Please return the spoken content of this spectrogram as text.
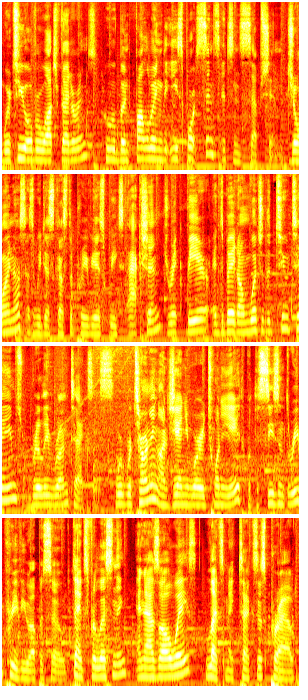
We're two Overwatch veterans who have been following the esport since its inception. Join us as we discuss the previous week's action, drink beer, and debate on which of the two teams really run Texas. We're returning on January 28th with the Season 3 preview episode. Thanks for listening, and as always, let's make Texas proud.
